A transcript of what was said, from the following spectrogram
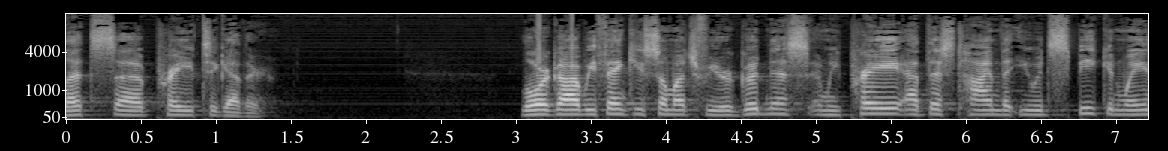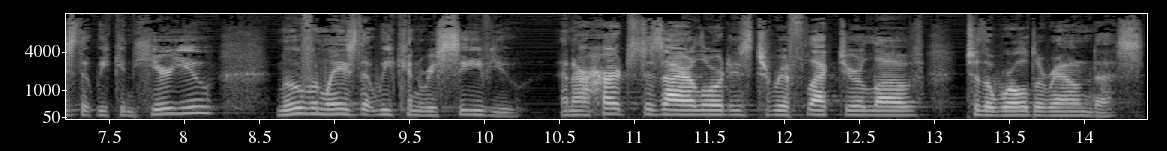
Let's uh, pray together. Lord God, we thank you so much for your goodness, and we pray at this time that you would speak in ways that we can hear you, move in ways that we can receive you. And our heart's desire, Lord, is to reflect your love to the world around us.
